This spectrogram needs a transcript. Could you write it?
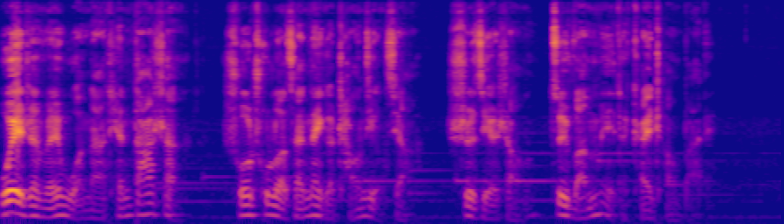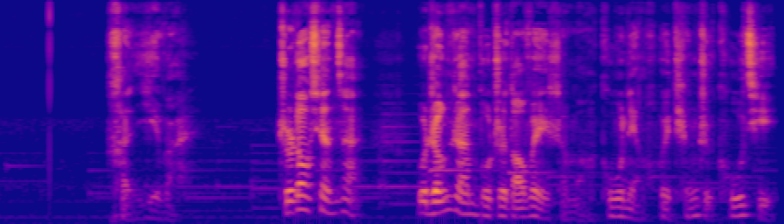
我也认为我那天搭讪说出了在那个场景下世界上最完美的开场白。很意外，直到现在。”我仍然不知道为什么姑娘会停止哭泣，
